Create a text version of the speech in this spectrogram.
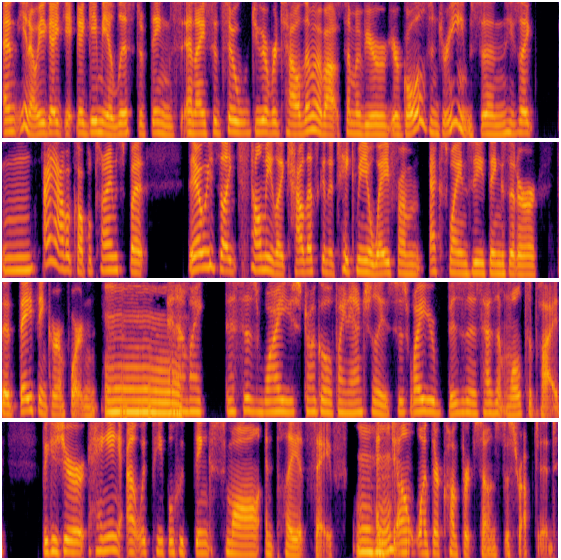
And you know, he, gave me a list of things, and I said, "So, do you ever tell them about some of your your goals and dreams?" And he's like, mm, "I have a couple times, but they always like tell me like how that's going to take me away from X, Y, and Z things that are that they think are important. Mm. And I'm like, this is why you struggle financially. This is why your business hasn't multiplied because you're hanging out with people who think small and play it safe mm-hmm. and don't want their comfort zones disrupted.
